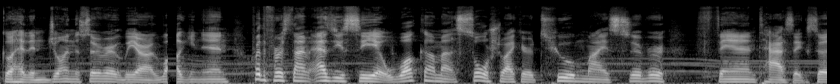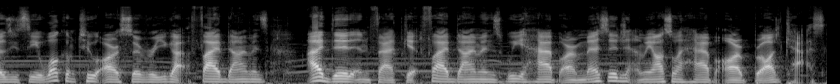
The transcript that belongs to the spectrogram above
go ahead and join the server. We are logging in for the first time. As you see, welcome uh, Soul Striker to my server. Fantastic. So as you see, welcome to our server. You got five diamonds. I did in fact get five diamonds. We have our message and we also have our broadcast.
